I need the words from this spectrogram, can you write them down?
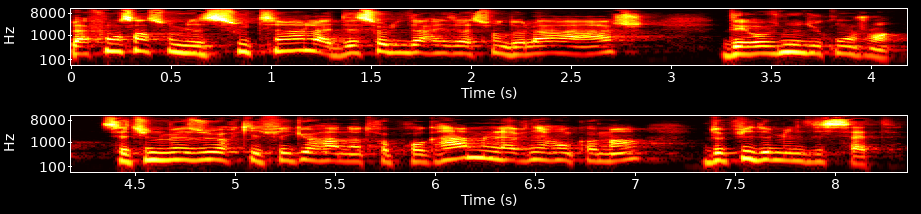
La France Insoumise soutient la désolidarisation de l'AAH des revenus du conjoint. C'est une mesure qui figure à notre programme L'avenir en commun depuis 2017.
